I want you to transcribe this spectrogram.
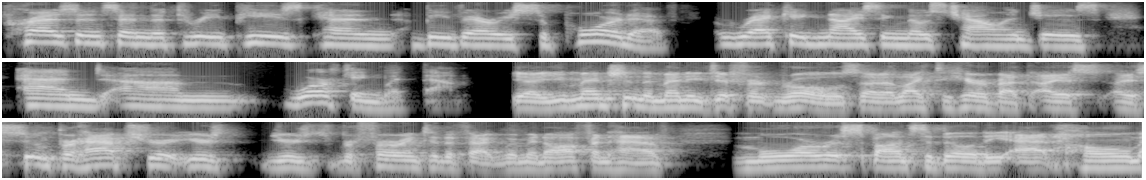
presence and the three P's can be very supportive, recognizing those challenges and um, working with them. Yeah, you mentioned the many different roles. I'd like to hear about. I, I assume perhaps you're you're you're referring to the fact women often have more responsibility at home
